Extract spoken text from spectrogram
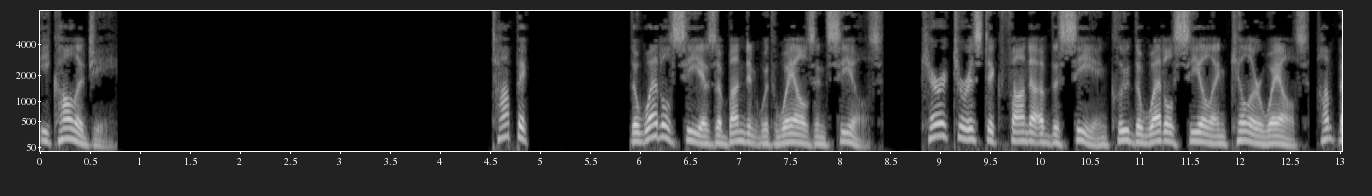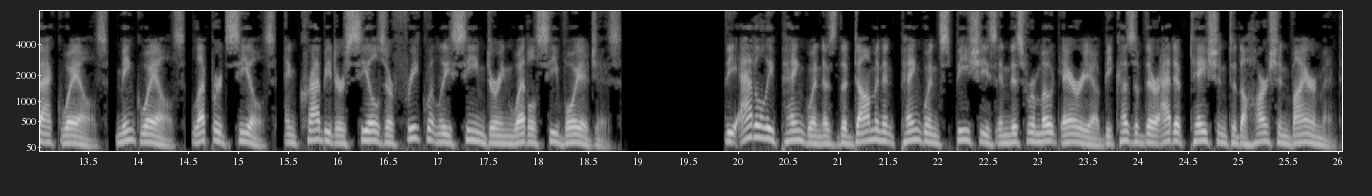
Ecology The Weddell Sea is abundant with whales and seals. Characteristic fauna of the sea include the Weddell seal and killer whales, humpback whales, minke whales, leopard seals, and crabeater seals are frequently seen during Weddell Sea voyages. The Adelie penguin is the dominant penguin species in this remote area because of their adaptation to the harsh environment.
